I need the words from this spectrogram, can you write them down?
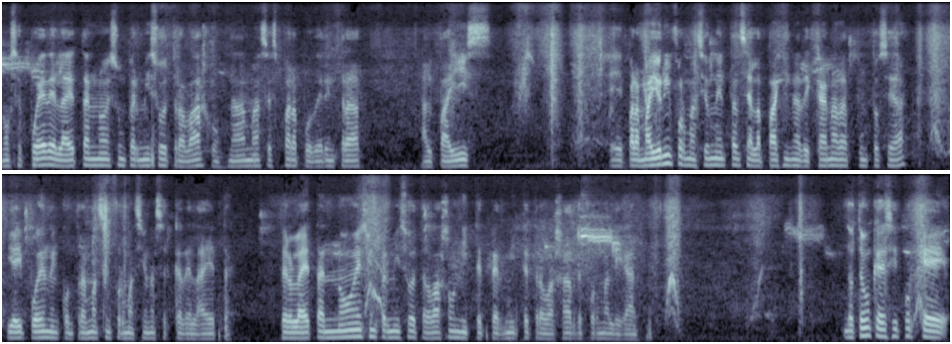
No se puede, la ETA no es un permiso de trabajo, nada más es para poder entrar al país. Eh, para mayor información métanse a la página de canada.ca y ahí pueden encontrar más información acerca de la ETA. Pero la ETA no es un permiso de trabajo ni te permite trabajar de forma legal. Lo tengo que decir porque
